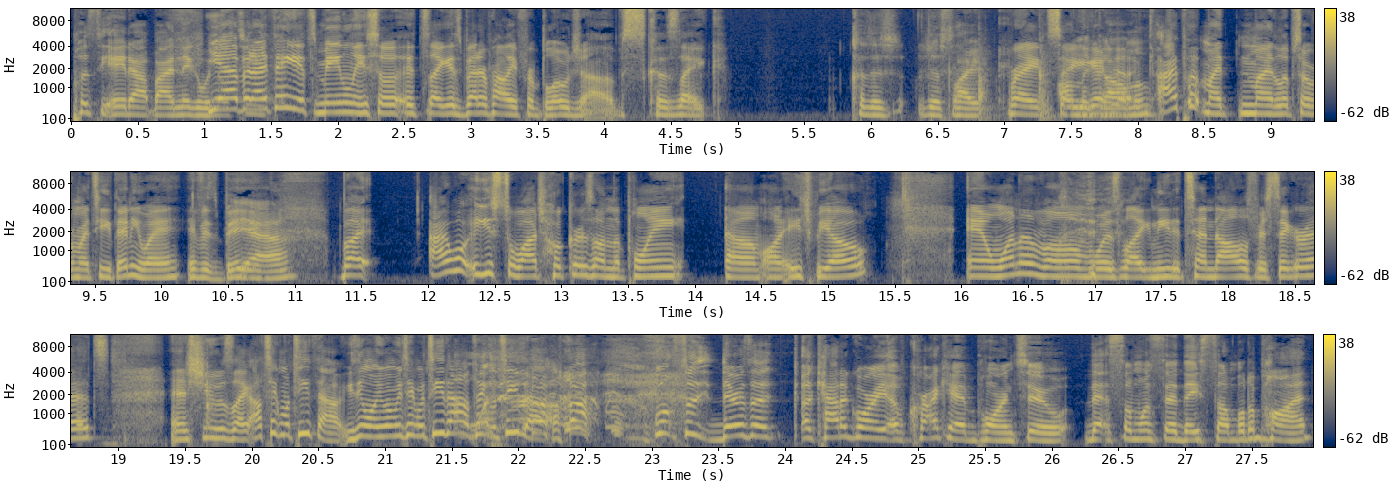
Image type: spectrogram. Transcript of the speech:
pussy ate out by a nigga with Yeah, no but I think it's mainly so it's like it's better probably for blowjobs because like cause it's just like right. So you the get gum. I put my my lips over my teeth anyway if it's big. Yeah. But I used to watch Hookers on the Point um, on HBO. And one of them was like needed ten dollars for cigarettes, and she was like, "I'll take my teeth out. You think you want me to take my teeth out? I'll take my teeth out." Well, so there's a, a category of crackhead porn too that someone said they stumbled upon,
